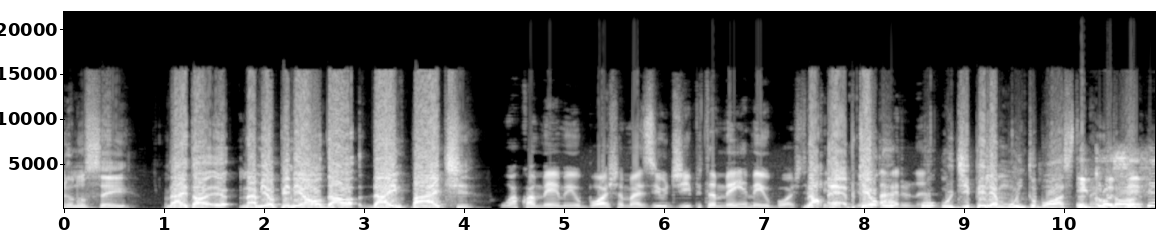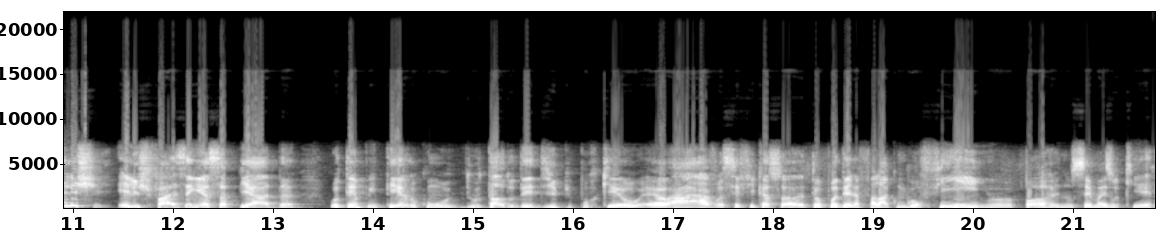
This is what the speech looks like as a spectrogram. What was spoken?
eu não sei. Não, então, eu, na minha opinião, dá, dá empate o Aquaman é meio bosta, mas e o Deep também é meio bosta. Não, é, é porque otário, o, né? o, o, Deep ele é muito bosta. Inclusive, né? então... eles, eles fazem essa piada o tempo inteiro com o, o tal do The Deep, porque eu, é, ah, você fica só. Teu poder é falar com golfinho, porra, não sei mais o que.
